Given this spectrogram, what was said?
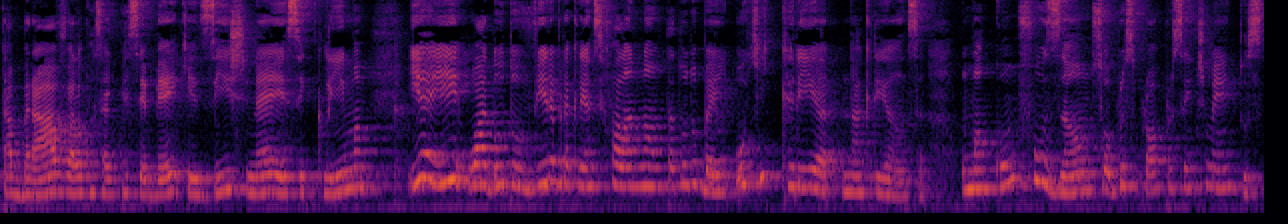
tá bravo, ela consegue perceber que existe, né, esse clima. E aí o adulto vira para a criança e fala: "Não, tá tudo bem". O que cria na criança uma confusão sobre os próprios sentimentos.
